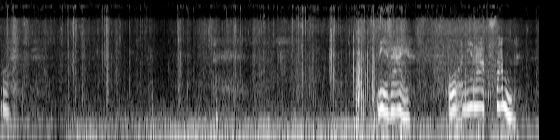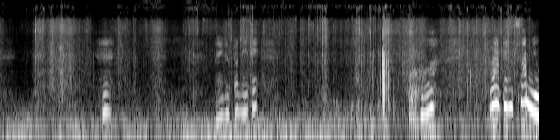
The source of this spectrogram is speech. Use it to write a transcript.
โอ้ยนี่ได้ โอ้ อันนี้รากสั้น ไหนดูต้นนี้สิโอ้โหรากยังสั้นอยู่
